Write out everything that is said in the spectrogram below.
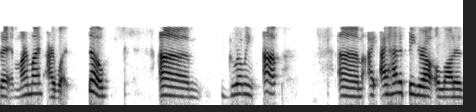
in my mind I was. So, um, growing up, um, I, I had to figure out a lot of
